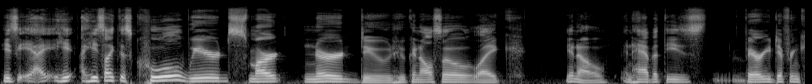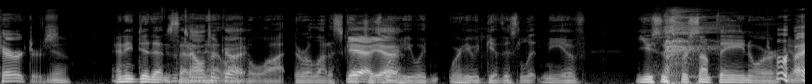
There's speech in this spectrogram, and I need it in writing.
he's he, he's like this cool, weird, smart nerd dude who can also, like, you know, inhabit these very different characters. Yeah. And he did that in He's a Saturday Night talented guy. Live a lot. There were a lot of Yeah, sketches yeah. where he would where he would give this litany of uses for something or you know,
